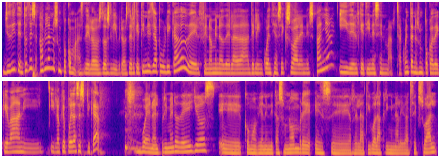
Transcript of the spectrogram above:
Judith, entonces háblanos un poco más de los dos libros, del que tienes ya publicado, del fenómeno de la delincuencia sexual en España y del que tienes en marcha. Cuéntanos un poco de qué van y, y lo que puedas explicar. Bueno, el primero de ellos, como bien indica su nombre, es relativo a la criminalidad sexual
